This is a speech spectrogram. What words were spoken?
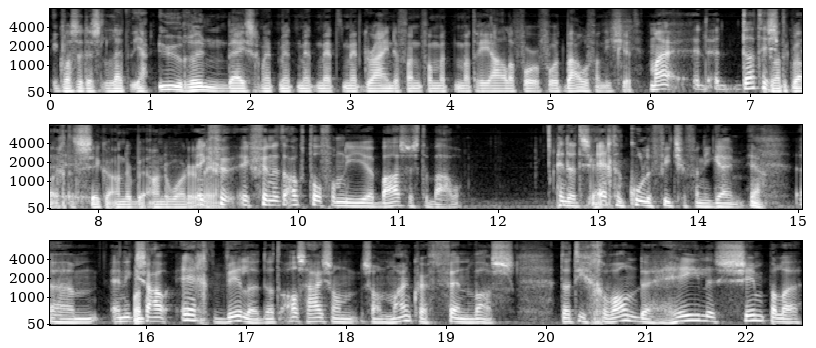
ik was er dus let, ja, uren bezig met, met, met, met, met grinden van, van met materialen voor, voor het bouwen van die shit. Maar eh, dat is. Had ik wel echt een sikke under, underwater ik, vind, ik vind het ook tof om die eh, basis te bouwen. En dat is echt een coole feature van die game. Ja. Ehm, en ik Want- zou echt willen dat als hij zo'n zo'n Minecraft-fan was, dat hij gewoon de hele simpele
